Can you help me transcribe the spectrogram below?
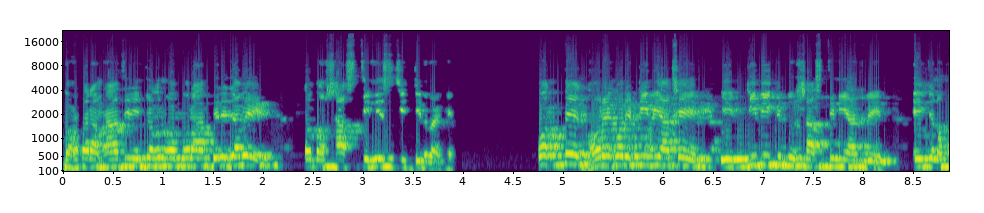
তারা হাজির যখন অপরাধ বেড়ে যাবে, তখন শাস্তি নিশ্চিত জেনে রাখে। প্রত্যেক ঘরে ঘরে টিভি আছে, এই টিভি কিন্তু শাস্তি নিয়ে আসবে। এই জন্য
